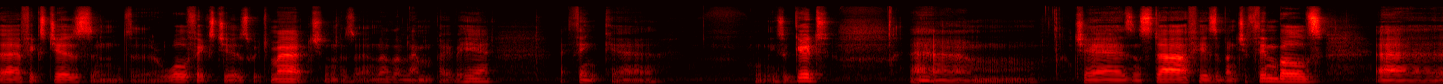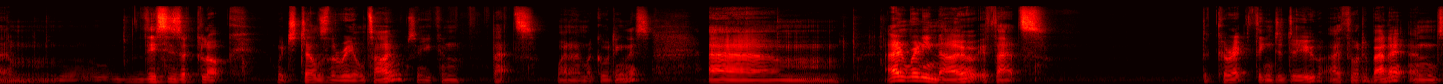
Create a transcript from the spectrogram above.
uh, fixtures and wall fixtures which match. And there's another lamp over here. I think, uh, I think these are good. Um, chairs and stuff. Here's a bunch of thimbles. Um, this is a clock which tells the real time, so you can. That's when I'm recording this. Um, I don't really know if that's the correct thing to do. I thought about it and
